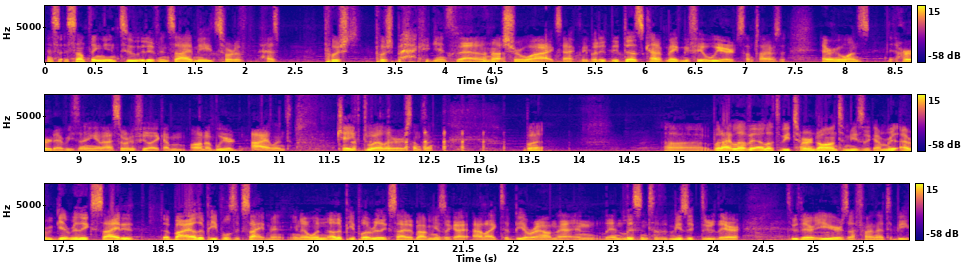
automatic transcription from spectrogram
And something intuitive inside me sort of has pushed pushed back against that. I'm not sure why exactly, but it, it, does kind of make me feel weird sometimes. Everyone's heard everything, and I sort of feel like I'm on a weird island, cave dweller or something. but uh, but I love it. I love to be turned on to music. Re- i get really excited by other people's excitement. You know, when other people are really excited about music, I, I, like to be around that and, and listen to the music through their through their ears. I find that to be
